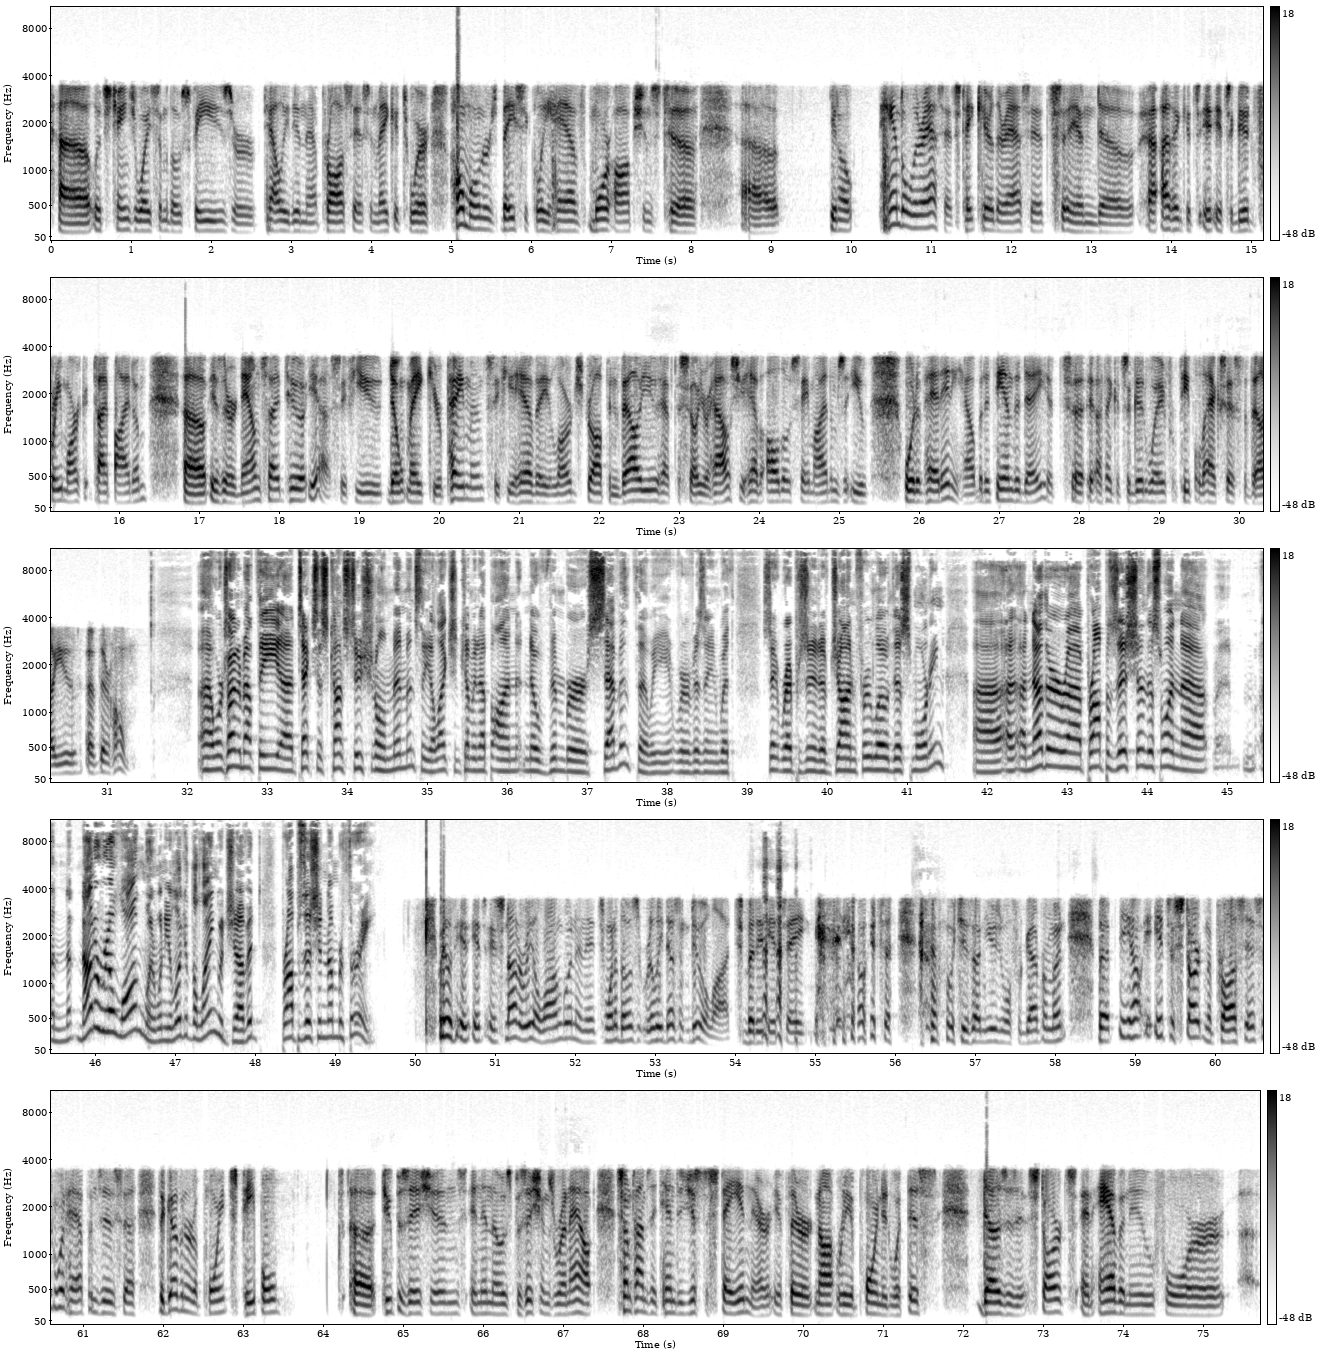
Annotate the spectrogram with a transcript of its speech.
Uh, let's change away some of those fees or tallied in that process and make it to where homeowners basically have more options to, uh, you know, handle their assets, take care of their assets, and uh, I think it's it's a good free market type item. Uh, is there a downside to it? Yes. If you don't make your payments, if you have a large drop in value, have to sell your house, you have all those same items that you would have had anyhow. But at the end of the day, it's uh, I think it's a good way for people to access the value of their home. Uh, we're talking about the uh, Texas constitutional amendments, the election coming up on November 7th. Uh, we were visiting with State Representative John Frullo this morning. Uh, another uh, proposition, this one, uh, not a real long one when you look at the language of it, proposition number three. Well, it, it, it's not a real long one, and it's one of those that really doesn't do a lot. But it, it's a, you know, it's a, which is unusual for government. But you know, it's a start in the process. And what happens is uh, the governor appoints people uh, two positions, and then those positions run out. Sometimes they tend to just to stay in there if they're not reappointed. What this does is it starts an avenue for uh,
